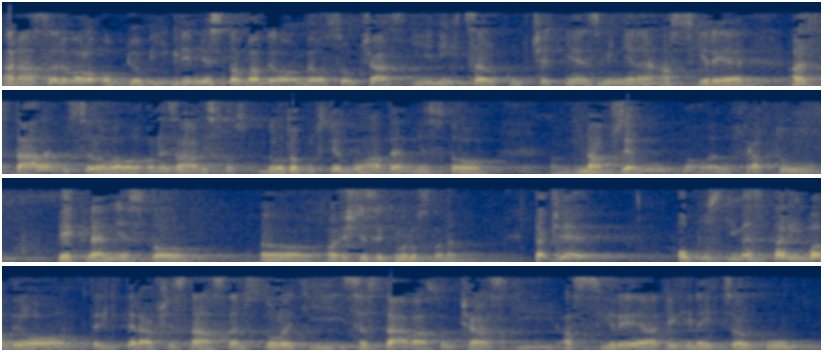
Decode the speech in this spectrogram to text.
A následovalo období, kdy město Babylon bylo součástí jiných celků, včetně zmíněné Asýrie, ale stále usilovalo o nezávislost. Bylo to prostě bohaté město na břehu toho Eufratu, pěkné město eh, a ještě se k tomu dostaneme. Takže opustíme starý Babylon, který teda v 16. století se stává součástí Asýrie a těch jiných celků,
